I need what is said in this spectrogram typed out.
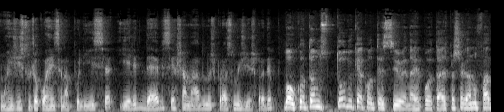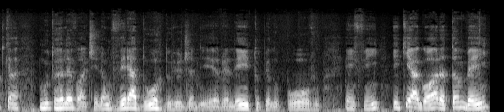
um registro de ocorrência na polícia e ele deve ser chamado nos próximos dias para depois. Bom, contamos tudo o que aconteceu na reportagem para chegar num fato que é muito relevante. Ele é um vereador do Rio de Janeiro, eleito pelo povo, enfim, e que agora também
